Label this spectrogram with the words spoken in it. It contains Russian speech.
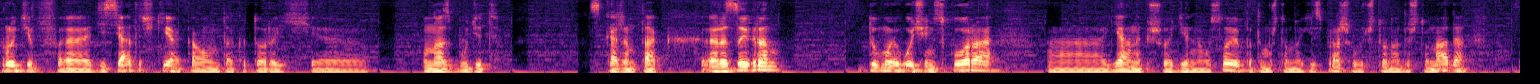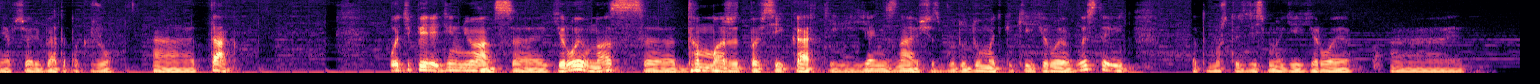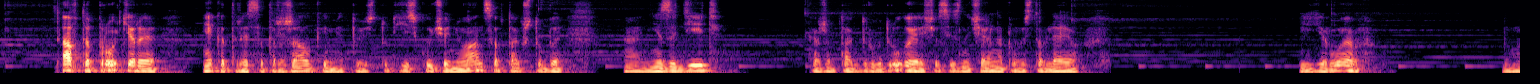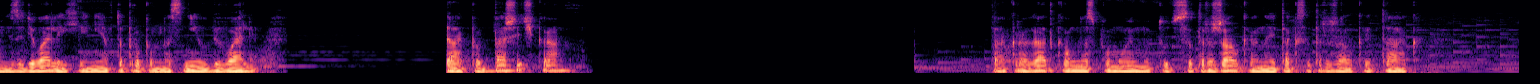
против э, десяточки аккаунта, который э, у нас будет, скажем так, разыгран. Думаю, очень скоро. Э, я напишу отдельное условие, потому что многие спрашивают, что надо, что надо. Я все, ребята, покажу. А, так. Вот теперь один нюанс. Э, герой у нас э, дамажит по всей карте. Я не знаю, сейчас буду думать, какие герои выставить. Потому что здесь многие герои э, автопрокеры, некоторые с отражалками. То есть тут есть куча нюансов, так чтобы не задеть, скажем так, друг друга. Я сейчас изначально повыставляю и героев мы не задевали их, и они автопроком нас не убивали. Так, ПБшечка. Так, рогатка у нас, по-моему, тут с отражалкой. Она и так с отражалкой. Так,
